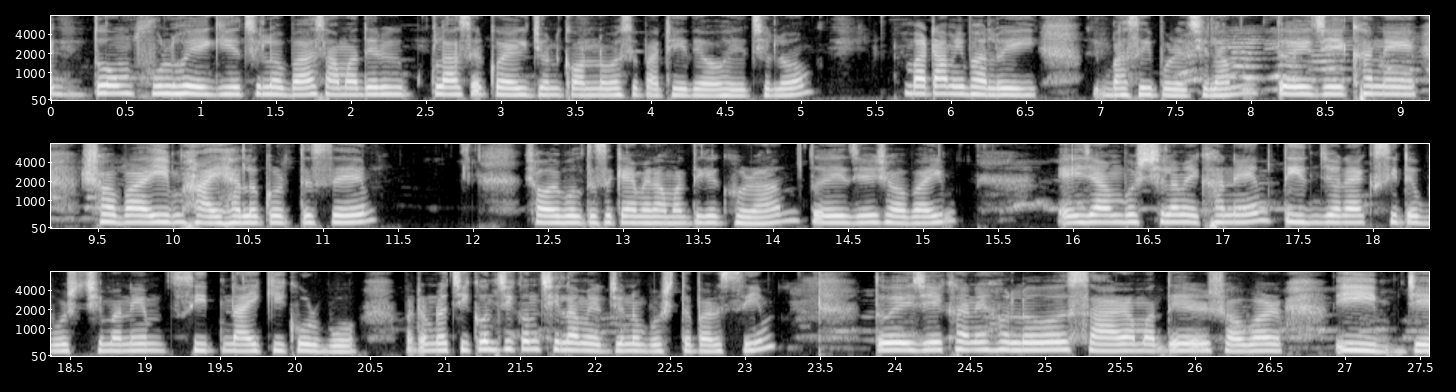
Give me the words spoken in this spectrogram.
একদম ফুল হয়ে গিয়েছিল বাস। আমাদের ক্লাসের কয়েকজনকে অন্য বাসে পাঠিয়ে দেওয়া হয়েছিল। বাট আমি ভালোই বাসেই পড়েছিলাম। তো এই যে এখানে সবাই হাই হ্যালো করতেছে। সবাই বলতেছে, ক্যামেরা আমার দিকে ঘোরা। তো এই যে সবাই এই যে আমি বসছিলাম এখানে, তিনজন এক সিটে বসছি মানে সিট নাই কি করব? বাট আমরা চিকন চিকন ছিলাম, এর জন্য বসতে পারছি। তো এই যে এখানে হলো স্যার আমাদের সবার ই যে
